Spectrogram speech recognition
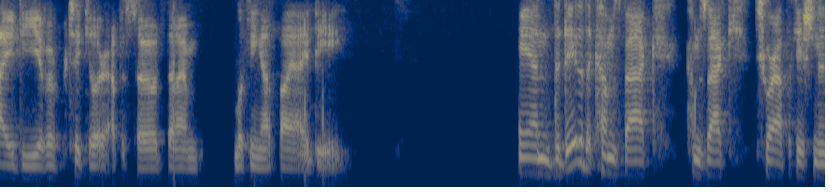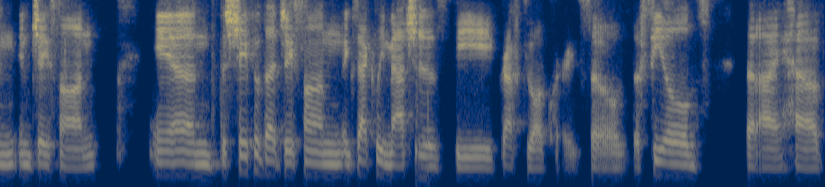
ID of a particular episode that I'm looking up by ID. And the data that comes back comes back to our application in, in JSON. And the shape of that JSON exactly matches the GraphQL query. So the fields that I have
